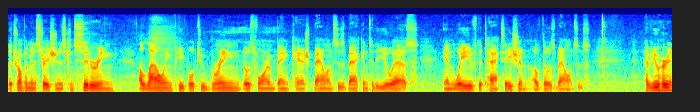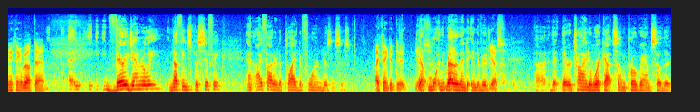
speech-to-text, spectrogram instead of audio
the Trump administration is considering allowing people to bring those foreign bank cash balances back into the U.S. and waive the taxation of those balances. Have you heard anything about that? Uh, very generally, nothing specific, and I thought it applied to foreign businesses. I think it did, Yeah, yes. more- Rather than to individuals. Yes. Uh, That they're trying to work out some program so that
